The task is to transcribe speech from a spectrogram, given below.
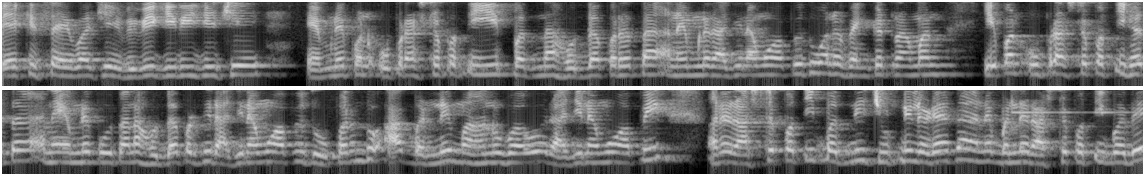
બે કિસ્સા એવા છે. વિવિગીરી જે છે એમને પણ ઉપરાષ્ટ્રપતિ પદના હોદ્દા પર હતા અને એમણે રાજીનામું આપ્યું હતું અને વેંકટરામન એ પણ ઉપરાષ્ટ્રપતિ હતા અને એમણે પોતાના હોદ્દા પરથી રાજીનામું આપ્યું હતું. પરંતુ આ બંને મહાનુભાવો રાજીનામું આપી અને રાષ્ટ્રપતિ પદની ચૂંટણી લડ્યા હતા અને બંને રાષ્ટ્રપતિ પદે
